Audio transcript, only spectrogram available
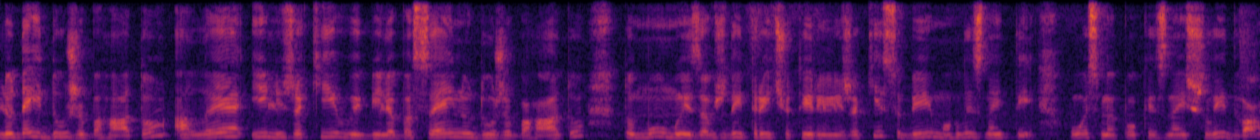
Людей дуже багато, але і ліжаків біля басейну дуже багато. Тому ми завжди 3-4 ліжаки собі могли знайти. Ось ми поки знайшли два.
